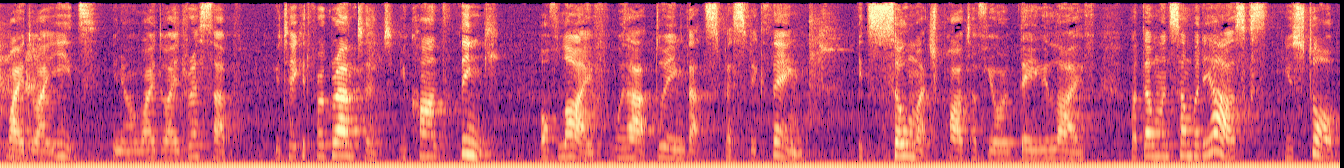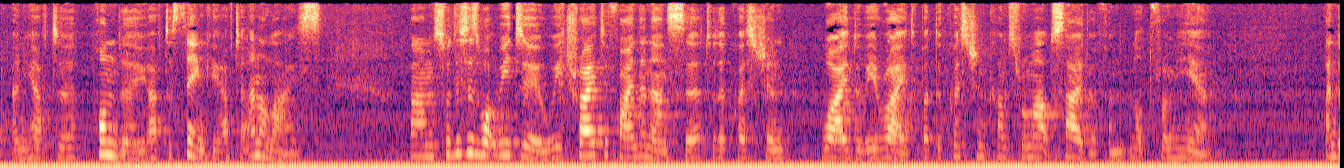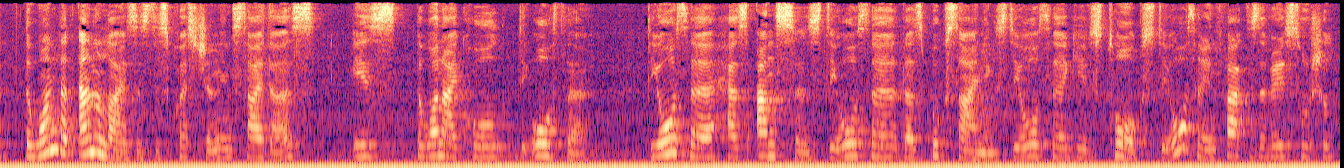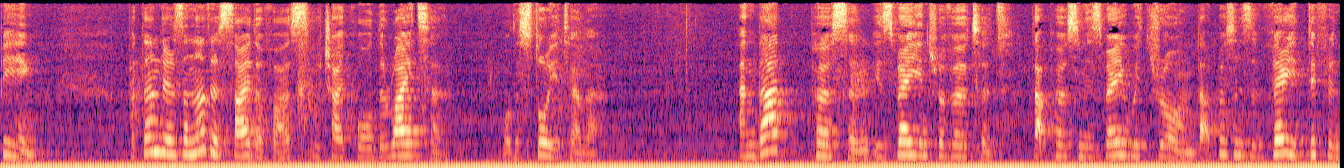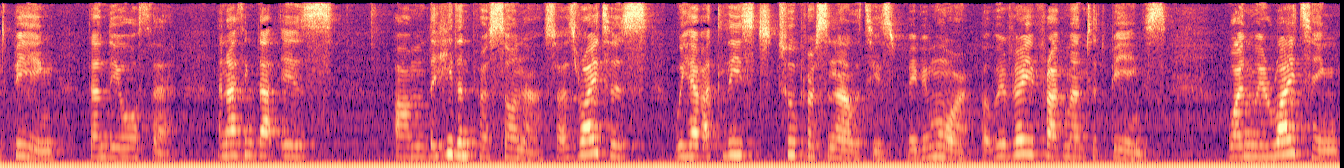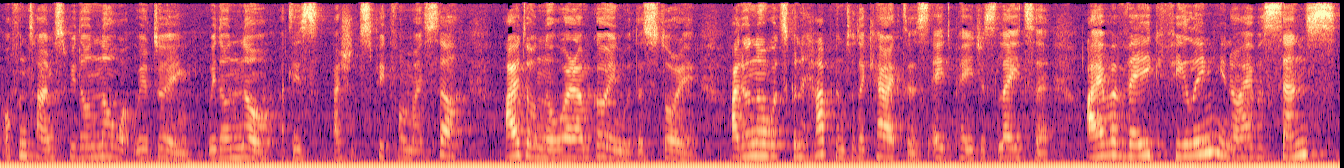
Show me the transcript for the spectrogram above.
Why do I eat? You know, why do I dress up? You take it for granted. You can't think of life without doing that specific thing. It's so much part of your daily life. But then when somebody asks, you stop and you have to ponder, you have to think, you have to analyze. Um, so this is what we do. We try to find an answer to the question, why do we write? But the question comes from outside often, not from here. And the, the one that analyzes this question inside us is the one I call the author. The author has answers, the author does book signings, the author gives talks. The author, in fact, is a very social being. But then there's another side of us which I call the writer or the storyteller. And that person is very introverted. That person is very withdrawn. That person is a very different being than the author. And I think that is um, the hidden persona. So, as writers, we have at least two personalities, maybe more, but we're very fragmented beings. When we're writing, oftentimes we don't know what we're doing. We don't know, at least I should speak for myself, I don't know where I'm going with the story. I don't know what's going to happen to the characters eight pages later. I have a vague feeling, you know, I have a sense,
